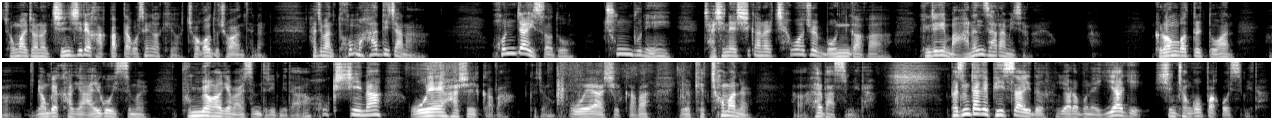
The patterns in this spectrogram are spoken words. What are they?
정말 저는 진실에 가깝다고 생각해요. 적어도 저한테는. 하지만 톰 하디잖아. 혼자 있어도 충분히 자신의 시간을 채워줄 뭔가가 굉장히 많은 사람이잖아요. 그런 것들 또한 어, 명백하게 알고 있음을 분명하게 말씀드립니다. 혹시나 오해하실까봐, 그죠? 오해하실까봐 이렇게 첨언을 어, 해봤습니다. 배순탁의 B side 여러분의 이야기 신청곡 받고 있습니다.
